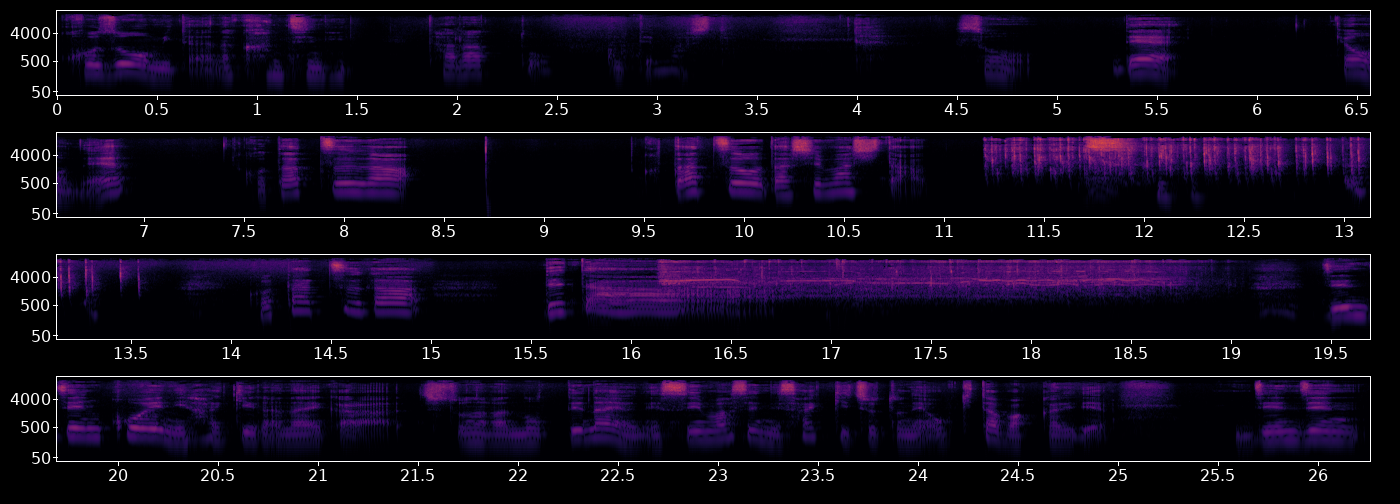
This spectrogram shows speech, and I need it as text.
小僧みたいな感じにたらっと出てました。そう。で今日ねこたつがこたつを出しました。こたつが出た。全然声に覇気がないからちょっとなんか乗ってないよね。すいませんね。さっきちょっとね起きたばっかりで全然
